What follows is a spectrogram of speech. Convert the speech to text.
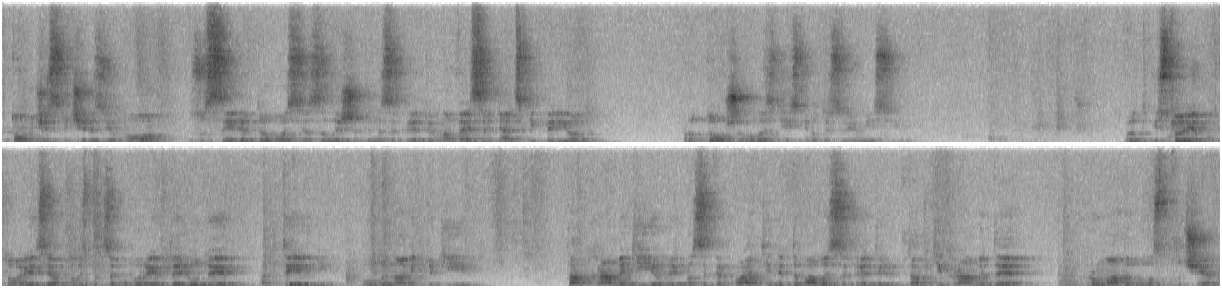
в тому числі через його зусилля вдалося залишити незакритою. Вона весь радянський період продовжувала здійснювати свою місію. От історія повторюється, я вам колись про це говорив, де люди активні були навіть тоді. Там храми діяли, як на Закарпатті, не вдавалося закрити там ті храми, де громада була сполучена.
